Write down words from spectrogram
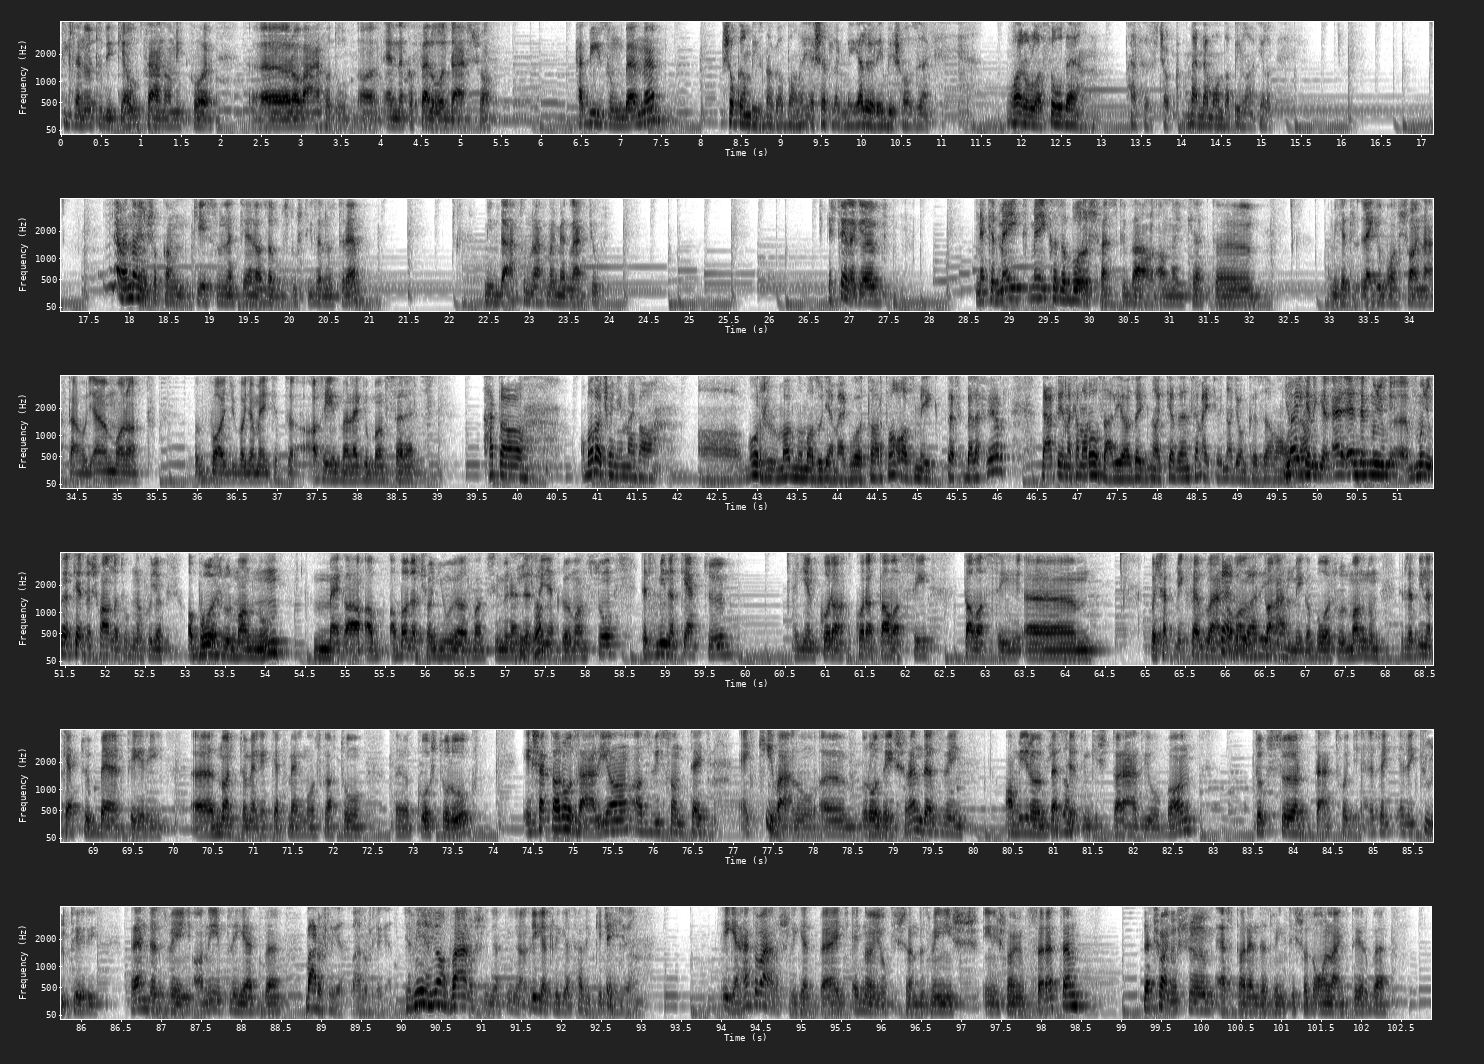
15-e után, amikor ra várható ennek a feloldása. Hát bízunk benne. Sokan bíznak abban, hogy esetleg még előrébb is hozzák. Van róla szó, de hát ez csak menne mond a pillanatnyilag. Nem, nagyon sokan készülnek erre az augusztus 15-re. Mind dátumnál majd meglátjuk. És tényleg neked melyik, melyik az a boros fesztivál, amelyiket, amiket legjobban sajnáltál, hogy elmaradt, vagy, vagy amelyiket az évben legjobban szeretsz? Hát a, a Badacsonyi meg a a Borzsúr Magnum az ugye meg volt tartva, az még belefért, de hát én nekem a Rosália az egy nagy kedvencem, egy, hogy nagyon közel van ja, hozzá. igen, igen, e- ezek mondjuk, mondjuk a kedves hallgatóknak, hogy a, a Borzsúr Magnum, meg a, a, a Badacson New Yorkban című rendezvényekről van szó, tehát mind a kettő egy ilyen kora, kora tavaszi, tavaszi um, vagy hát még februárban Február, van talán még a Borzsúr Magnum, tehát ez mind a kettő beltéri uh, nagy tömegeket megmozgató uh, kóstolók. És hát a Rozália az viszont egy, egy kiváló uh, rozés rendezvény, amiről Igen. beszéltünk is itt a rádióban többször, tehát hogy ez egy, ez egy kültéri rendezvény a Népligetbe. Városliget, Városliget. Ja, néha, ja, Városliget, igen, Liget-liget, hát egy kicsit. Így van igen, hát a Városligetben egy, egy nagyon jó kis rendezvény is, én is nagyon szeretem, de sajnos ezt a rendezvényt is az online térbe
